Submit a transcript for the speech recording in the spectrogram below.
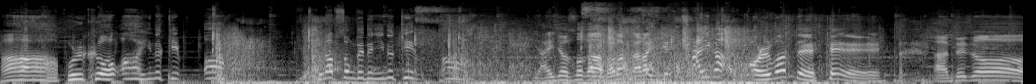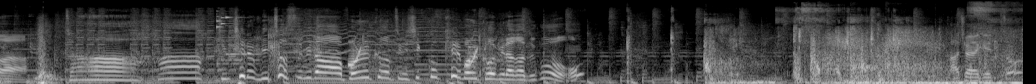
아 벌크업. 아 이 느낌. 아 근합성되는 이 느낌. 아 야 이 녀석아 너랑 나랑 이게 차이가 얼만데 안되죠 자, 아, 김체력 미쳤습니다. 벌크업 지금 19킬 벌크업이라 가지고, 어? 가셔야겠죠?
